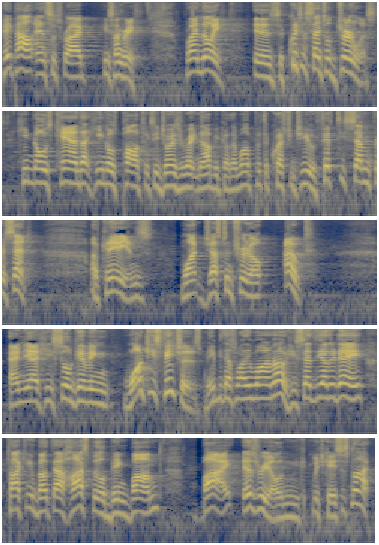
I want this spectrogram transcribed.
PayPal and subscribe. He's hungry. Brian Lilley is a quintessential journalist. He knows Canada, he knows politics. He joins me right now because I want to put the question to you. 57% of Canadians want Justin Trudeau out. And yet he's still giving wonky speeches. Maybe that's why they want him out. He said the other day, talking about that hospital being bombed by Israel, in which case it's not.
